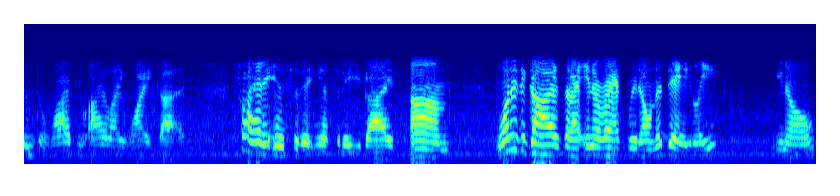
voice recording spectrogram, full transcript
two to why do I like white guys. So I had an incident yesterday, you guys. Um, one of the guys that I interact with on a daily, you know,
